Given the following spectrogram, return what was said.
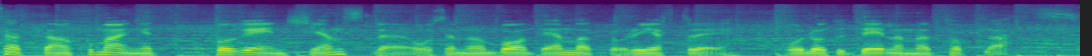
satt arrangemanget på ren känsla och sen har de bara inte ändrat på det efter det och låtit delarna ta plats.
